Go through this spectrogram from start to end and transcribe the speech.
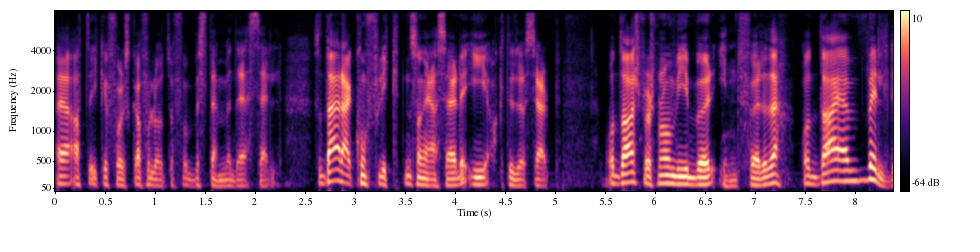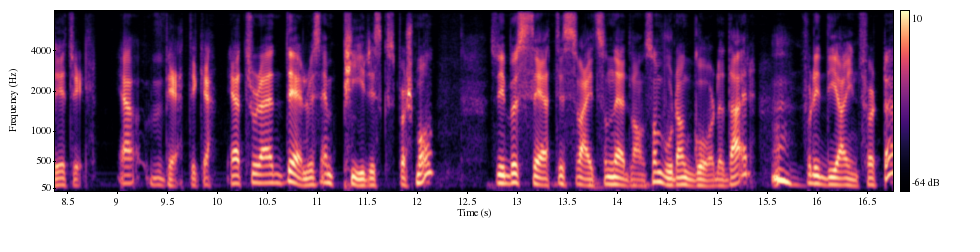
eh, At ikke folk skal få lov til å få bestemme det selv. Så der er konflikten, sånn jeg ser det, i aktiv dødshjelp. Og da er spørsmålet om vi bør innføre det. Og da er jeg veldig i tvil. Jeg vet ikke. Jeg tror det er et delvis empirisk spørsmål. Så vi bør se til Sveits og Nederland som hvordan går det der, fordi de har innført det.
